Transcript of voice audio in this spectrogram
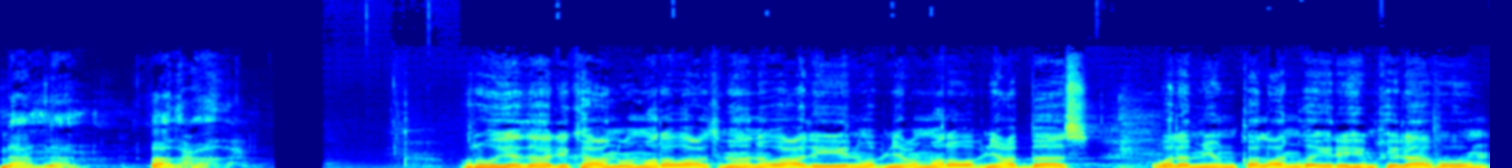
نعم نعم. واضح واضح. روي ذلك عن عمر وعثمان وعلي وابن عمر وابن عباس ولم ينقل عن غيرهم خلافهم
